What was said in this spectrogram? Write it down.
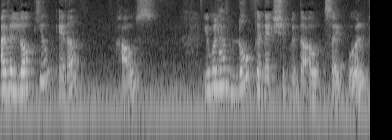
I will lock you in a house, you will have no connection with the outside world,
